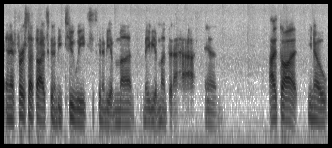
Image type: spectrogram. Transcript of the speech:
And at first, I thought it's going to be two weeks, it's going to be a month, maybe a month and a half. And I thought, you know,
